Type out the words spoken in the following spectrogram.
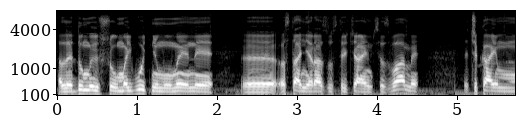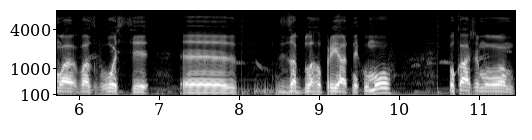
Але думаю, що в майбутньому ми не е, останній раз зустрічаємося з вами. Чекаємо вас в гості е, за благоприятних умов. Покажемо вам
